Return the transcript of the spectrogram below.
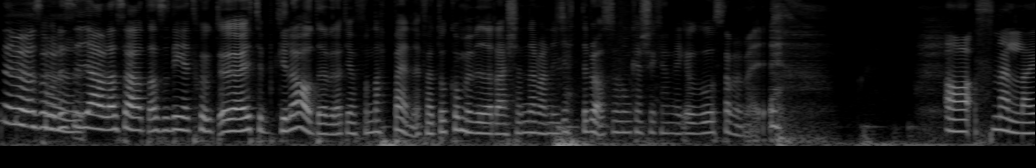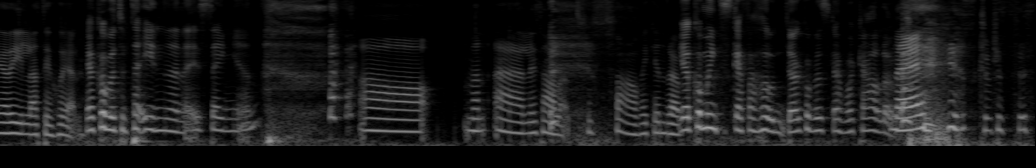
Nej men alltså hon är så jävla söt, alltså det är helt sjukt. Och jag är typ glad över att jag får nappa henne för att då kommer vi att lära känna varandra jättebra så hon kanske kan ligga och gosa med mig. Ja, snälla jag vill att det sker. Jag kommer typ ta in henne i sängen. Ja, men ärligt talat, fy fan vilken dröm. Jag kommer inte skaffa hund, jag kommer skaffa kalv. Nej, jag skulle precis...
